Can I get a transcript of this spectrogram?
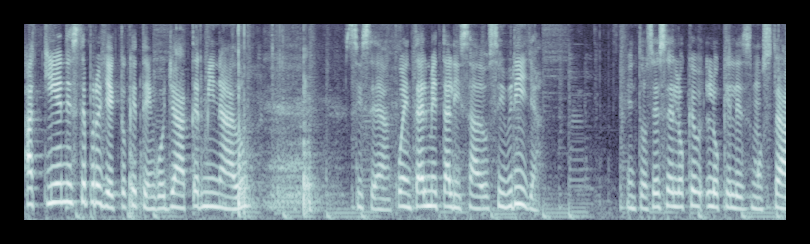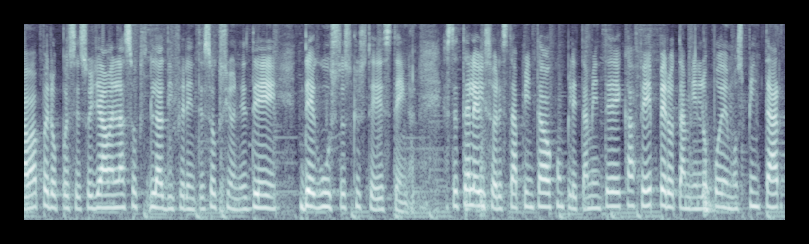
Aquí en este proyecto que tengo ya terminado, si se dan cuenta, el metalizado sí brilla. Entonces es lo que, lo que les mostraba, pero pues eso ya van las, las diferentes opciones de, de, gustos que ustedes tengan. Este televisor está pintado completamente de café, pero también lo podemos pintar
